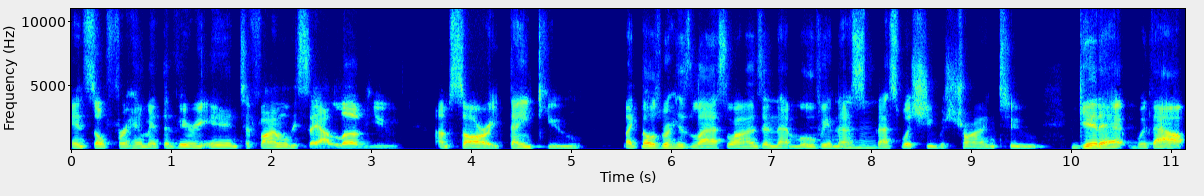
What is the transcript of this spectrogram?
and so for him at the very end to finally say i love you i'm sorry thank you like those were his last lines in that movie and that's mm-hmm. that's what she was trying to get at without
